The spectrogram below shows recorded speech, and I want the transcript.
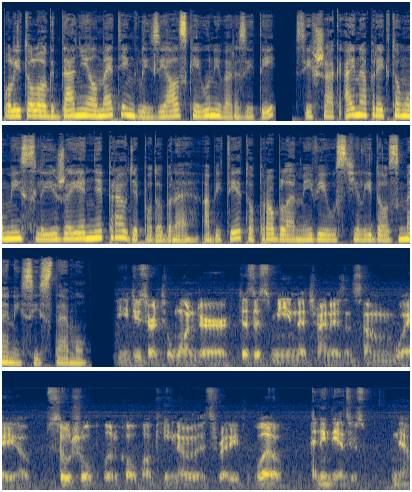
Politológ Daniel Mattingly z Jalskej univerzity si však aj napriek tomu myslí, že je nepravdepodobné, aby tieto problémy vyústili do zmeny systému. You do start to wonder, does this mean that China is in some way a social political volcano that's ready to blow? I think the answer is no.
